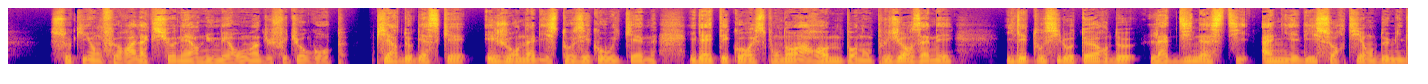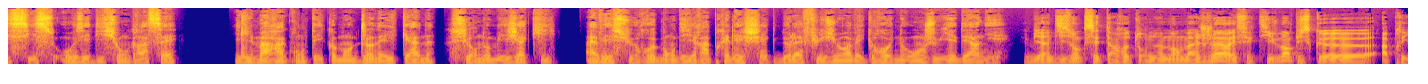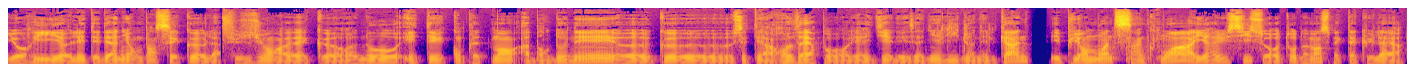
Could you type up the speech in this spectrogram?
ce qui en fera l'actionnaire numéro un du futur groupe. Pierre de Gasquet est journaliste aux Éco Weekend. Il a été correspondant à Rome pendant plusieurs années il est aussi l'auteur de La dynastie Agnelli, sortie en 2006 aux éditions Grasset. Il m'a raconté comment John Elkann, surnommé Jackie, avait su rebondir après l'échec de la fusion avec Renault en juillet dernier. Eh bien, disons que c'est un retournement majeur, effectivement, puisque, a priori, l'été dernier, on pensait que la fusion avec euh, Renault était complètement abandonnée, euh, que c'était un revers pour l'héritier des Agnelli, John Elkann. Et puis, en moins de cinq mois, il réussit ce retournement spectaculaire.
